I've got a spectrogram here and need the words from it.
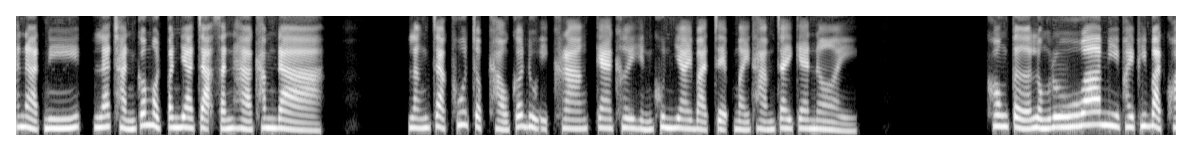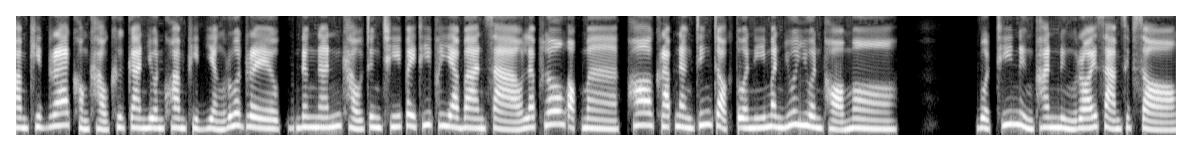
ขนาดนี้ และฉันก็หมดปัญญาจะสรรหาคำด่า หลังจากพูดจบเขาก็ดูอีกครั้ง แกเคยเห็นคุณยายบาดเจ็บไหมถามใจแกหน่อย คงเต๋อหลงรู้ว่ามีภัยพิบัติความคิดแรกของเขาคือการโยนความผิดอย่างรวดเร็ว ดังนั้นเขาจึงชี้ไปที่พยาบาลสาวและโพล่งออกมา พ่อครับนางจิ้งจอกตัวนี้มันยั่วยวนผอมอ บทที่ 1132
